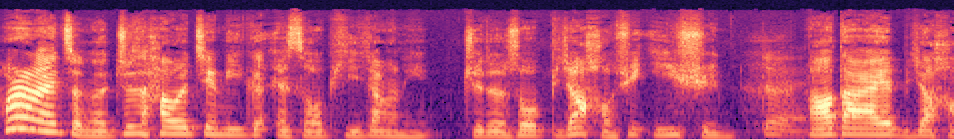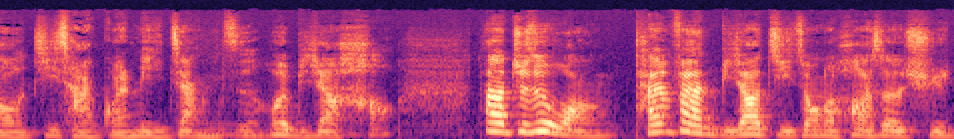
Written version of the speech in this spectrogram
会让来整个就是它会建立一个 SOP，让你觉得说比较好去依循，对，然后大家也比较好稽查管理，这样子会比较好。那就是往摊贩比较集中的画社区，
